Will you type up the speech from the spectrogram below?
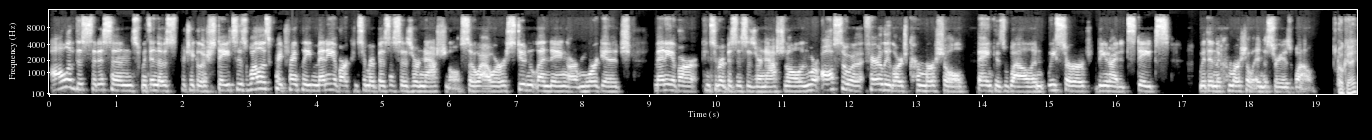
all of the citizens within those particular states, as well as, quite frankly, many of our consumer businesses are national. So our student lending, our mortgage, Many of our consumer businesses are national, and we're also a fairly large commercial bank as well. And we serve the United States within the commercial industry as well. Okay,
